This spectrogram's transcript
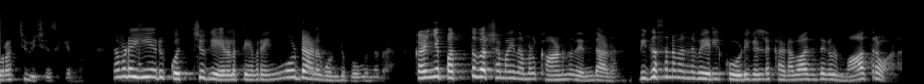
ഉറച്ചു വിശ്വസിക്കുന്നു. നമ്മുടെ ഈ ഒരു കൊച്ചു കേരളത്തെ അവർ എങ്ങോട്ടാണ് കൊണ്ടുപോകുന്നത്? കഴിഞ്ഞ പത്ത് വർഷമായി നമ്മൾ കാണുന്നത് എന്താണ്? വികസനം എന്ന പേരിൽ കോടികളുടെ കടബാധ്യതകൾ മാത്രമാണ്.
